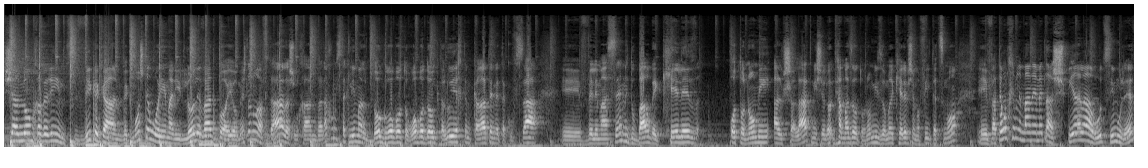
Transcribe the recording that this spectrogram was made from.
שלום חברים, צביקה כאן, וכמו שאתם רואים, אני לא לבד פה היום. יש לנו הפתעה על השולחן, ואנחנו מסתכלים על דוג רובוט או רובוט דוג, תלוי איך אתם קראתם את הקופסה, אה, ולמעשה מדובר בכלב אוטונומי על שלט. מי שלא יודע מה זה אוטונומי, זה אומר כלב שמפעיל את עצמו. אה, ואתם הולכים למען האמת להשפיע על הערוץ, שימו לב,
